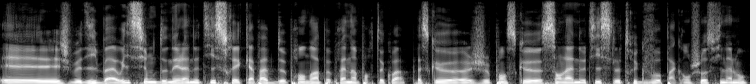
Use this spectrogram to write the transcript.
Et je me dis bah oui, si on me donnait la notice, je serais capable de prendre à peu près n'importe quoi parce que je pense que sans la notice, le truc vaut pas grand chose finalement.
